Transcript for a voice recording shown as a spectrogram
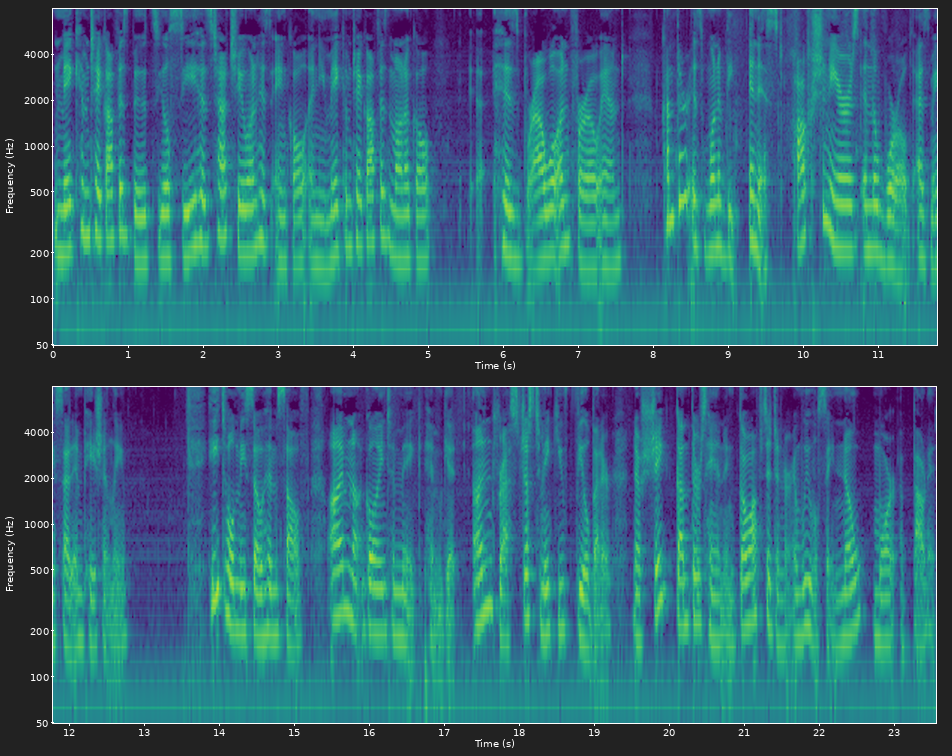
make him take off his boots, you'll see his tattoo on his ankle, and you make him take off his monocle, his brow will unfurrow, and. Gunther is one of the innest auctioneers in the world, Esme said impatiently. He told me so himself. I'm not going to make him get undressed just to make you feel better. Now shake Gunther's hand and go off to dinner, and we will say no more about it.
